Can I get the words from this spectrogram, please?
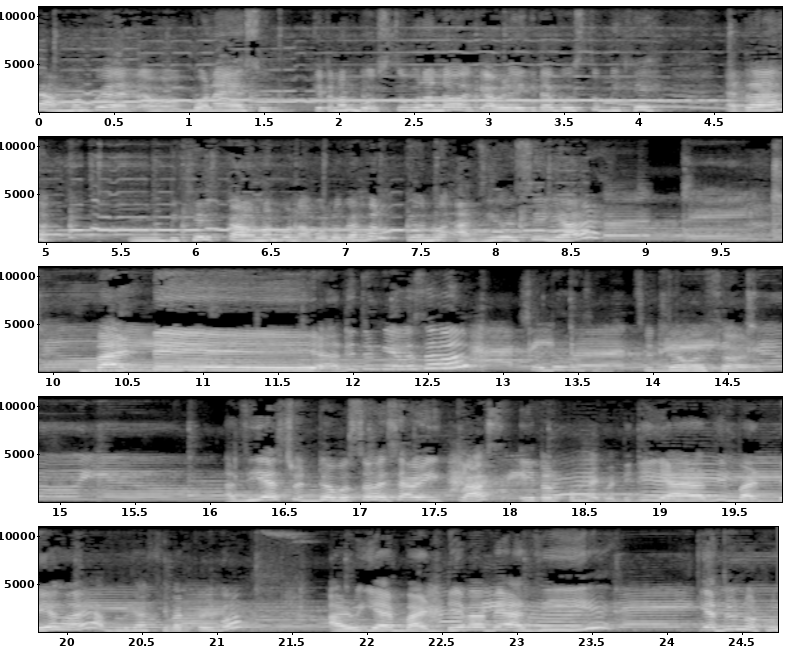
কাম বন কৰি বনাই আছোঁ। কেইটামান বস্তু বনালোঁ আৰু এইকেইটা বস্তু বিশেষ এটা বিশেষ কাৰণত বনাব লগা হ'ল কিয়নো আজি হৈছে ইয়াৰ বাৰ্থডে আজিতো কেইবছৰ হ'ল চৈধ্য বছৰ আজি ইয়াৰ চৈধ্য বছৰ হৈছে আৰু ই ক্লাছ এইটত পঢ়ে গতিকে ইয়াৰ আজি বাৰ্থডে হয় আপোনালোকে আশীৰ্বাদ কৰিব আৰু ইয়াৰ বাৰ্থডে বাবে আজি এযোৰ নতুন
